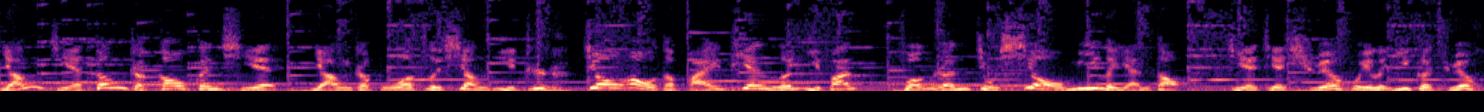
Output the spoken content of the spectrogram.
杨姐蹬着高跟鞋，仰着脖子，像一只骄傲的白天鹅一般，逢人就笑眯了眼道：“姐姐学会了一个绝活，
